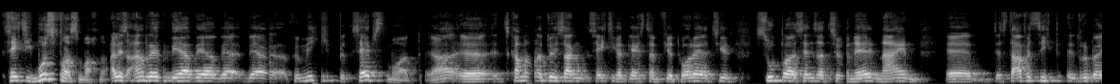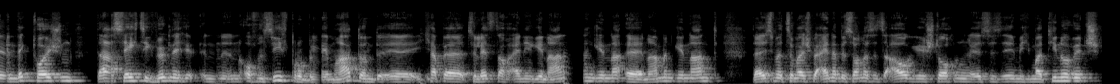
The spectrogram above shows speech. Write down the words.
60 muss was machen. Alles andere wäre wär, wär, wär für mich Selbstmord. Ja, äh, jetzt kann man natürlich sagen, 60 hat gestern vier Tore erzielt, super, sensationell. Nein, äh, das darf jetzt nicht darüber hinwegtäuschen, dass 60 wirklich ein, ein Offensivproblem hat. Und äh, ich habe ja zuletzt auch einige Namen, gena äh, Namen, genannt. Da ist mir zum Beispiel einer besonders ins Auge gestochen. Es ist nämlich Martinovic,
